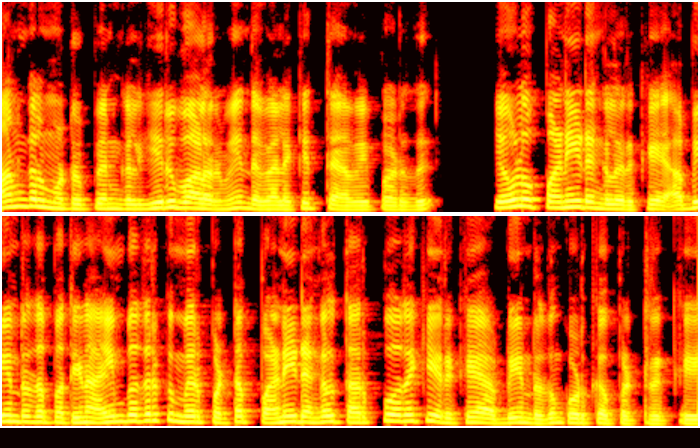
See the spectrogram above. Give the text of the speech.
ஆண்கள் மற்றும் பெண்கள் இருபாலருமே இந்த வேலைக்கு தேவைப்படுது. எவ்வளோ பணியிடங்கள் இருக்குது அப்படின்றத பார்த்தீங்கன்னா, 50ற்கும் மேற்பட்ட பணியிடங்கள் தற்போதைக்கு இருக்குது அப்படின்றதும் கொடுக்கப்பட்டிருக்கு.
